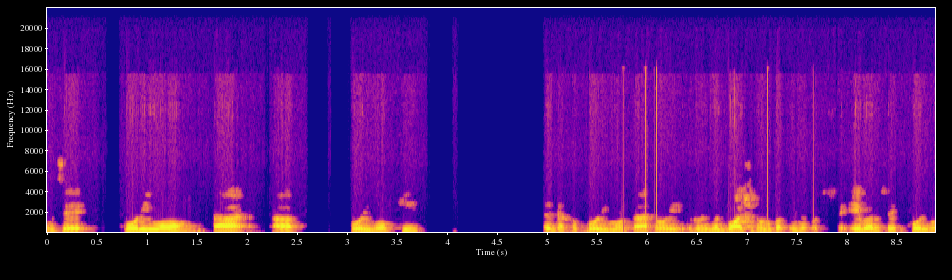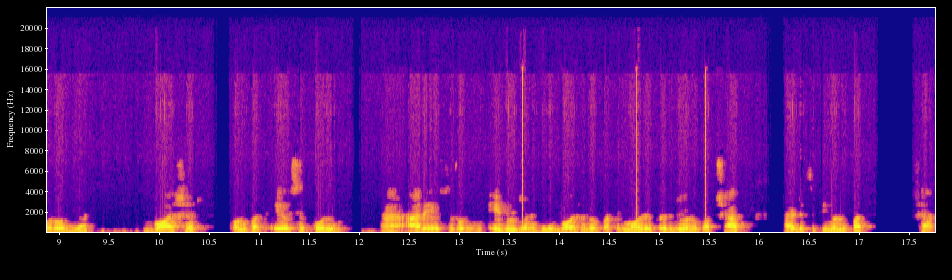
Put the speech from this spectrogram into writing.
যে করিম তার করিম কি? দেখো করিম তার রহিমের বয়সের অনুপাত নির্ণয় করতেছে। এবার হচ্ছে করিম রহিমের বয়সের অনুপাত। এ হচ্ছে করিম হ্যাঁ? আর এ হচ্ছে রহিম। এই দুজনে কিন্তু বয়স অনুপাতের মনে রাখবে দুই অনুপাত সাত, আর এটা হচ্ছে তিন অনুপাত সাত।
